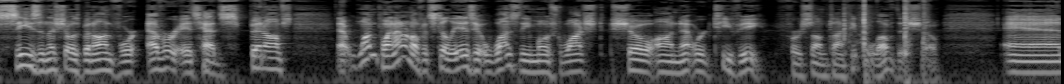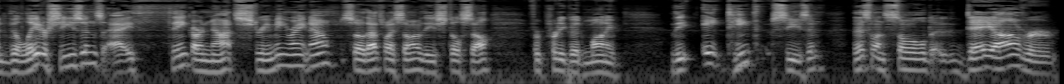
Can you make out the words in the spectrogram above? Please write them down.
season. This show has been on forever. It's had spin offs. At one point, I don't know if it still is, it was the most watched show on network TV for some time. People love this show. And the later seasons, I think, are not streaming right now. So that's why some of these still sell for pretty good money. The 18th season, this one sold day of, or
